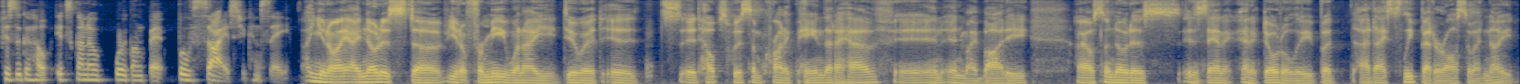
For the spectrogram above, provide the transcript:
physical health, it's going to work on both sides. You can say. You know, I, I noticed. Uh, you know, for me, when I do it, it it helps with some chronic pain that I have in in my body. I also notice is anecdotally, but I sleep better also at night.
